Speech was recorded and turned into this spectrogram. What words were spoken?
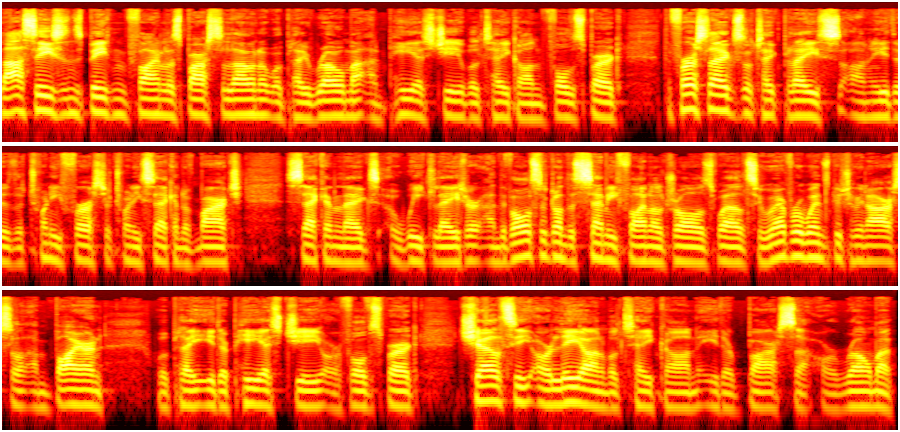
Last season's beaten finalist Barcelona will play Roma, and PSG will take on Wolfsburg. The first legs will take place on either the 21st or 22nd of March, second legs a week later. And they've also done the semi final draw as well. So whoever wins between Arsenal and Bayern will play either PSG or Wolfsburg. Chelsea or Lyon will take on either Barca or Roma.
